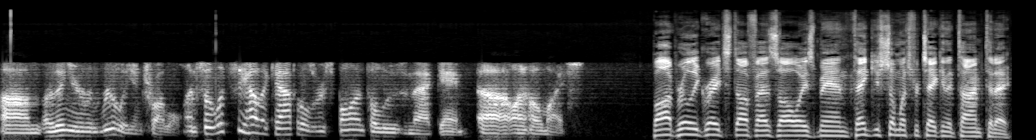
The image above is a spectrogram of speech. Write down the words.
um, or then you're really in trouble. And so let's see how the Capitals respond to losing that game uh, on home ice. Bob, really great stuff as always, man. Thank you so much for taking the time today.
